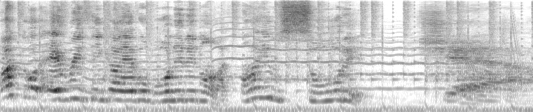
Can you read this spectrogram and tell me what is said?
I got everything I ever wanted in life. I am sorted. Yeah.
